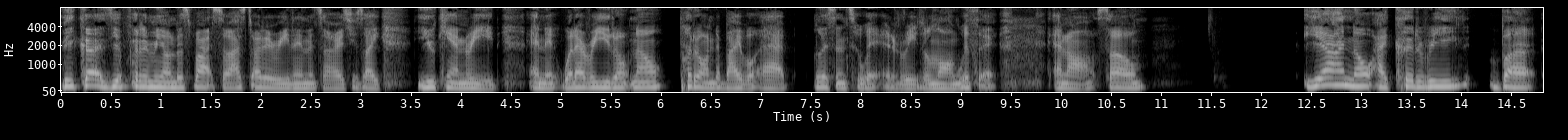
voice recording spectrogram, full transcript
because you're putting me on the spot. So I started reading it to her. She's like, you can read. And it, whatever you don't know, put on the Bible app, listen to it, and read along with it and all. So, yeah, I know I could read, but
